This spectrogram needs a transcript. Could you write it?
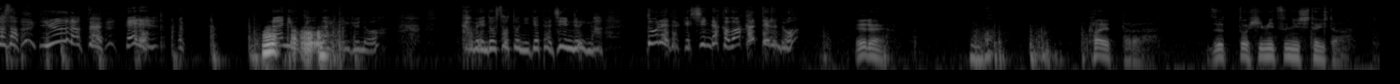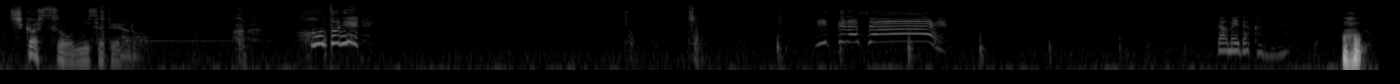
おかえりなさいあらエレン今日は珍しく頑張ったじゃないなんだよエレンが調調査兵団に入りたいってミカサ言うなって。エレンうん何を考えているの？壁の外に出た人類がどれだけ死んだか分かってるの？エレン。帰ったらずっと秘密にしていた地下室を見せてやろう。本当に？いってらっしゃい。ダメだからね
